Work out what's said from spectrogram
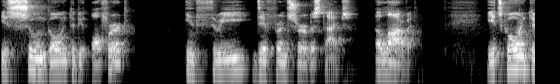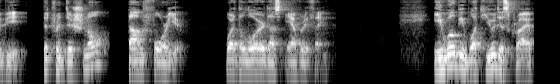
is soon going to be offered in three different service types. A lot of it. It's going to be the traditional done for you, where the lawyer does everything. It will be what you described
